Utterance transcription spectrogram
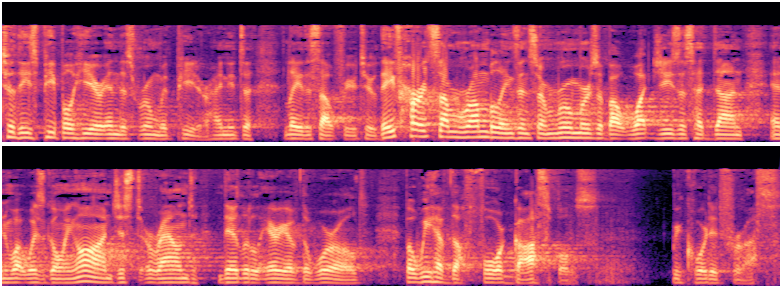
to these people here in this room with Peter. I need to lay this out for you too. They've heard some rumblings and some rumors about what Jesus had done and what was going on just around their little area of the world. But we have the four gospels recorded for us.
